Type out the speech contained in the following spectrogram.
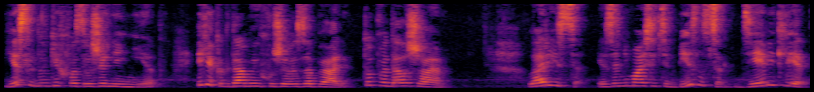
Если других возражений нет, или когда вы их уже разобрали, то продолжаем. Лариса, я занимаюсь этим бизнесом 9 лет.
